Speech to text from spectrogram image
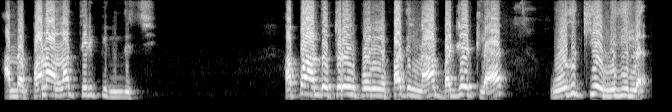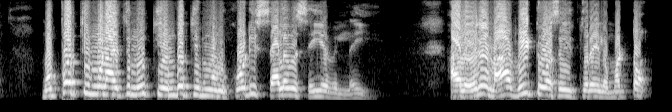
அந்த பணம் எல்லாம் திருப்பி நின்றுச்சு. அப்போ அந்த துறை இப்போ நீங்க பாத்தீங்கன்னா பட்ஜெட்ல ஒதுக்கிய நிதியில முப்பத்தி மூணாயிரத்தி நூத்தி எண்பத்தி மூணு கோடி செலவு செய்யவில்லை. அதுல என்னன்னா வீட்டு வசதி துறையில மட்டும்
